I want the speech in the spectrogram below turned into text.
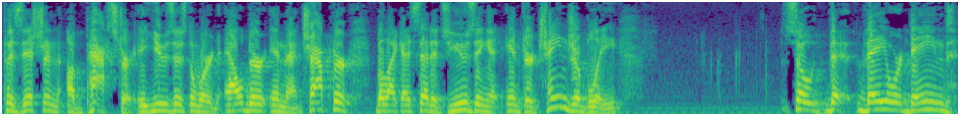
position of pastor. It uses the word elder in that chapter, but like I said, it's using it interchangeably so the, they ordained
